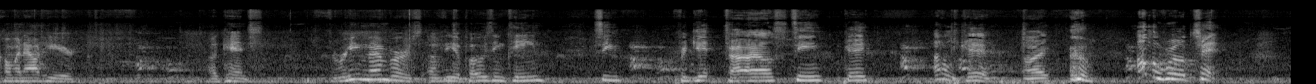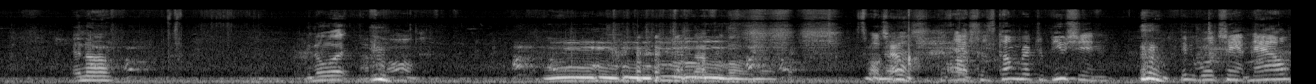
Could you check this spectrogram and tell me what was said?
coming out here against three members of the opposing team? See, forget Powerhouse team, okay? I don't care, all right? I'm the world champ. And, uh, you know what? Not for long. Not for long, no. Challenge. Because come Retribution, maybe World Champ now,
